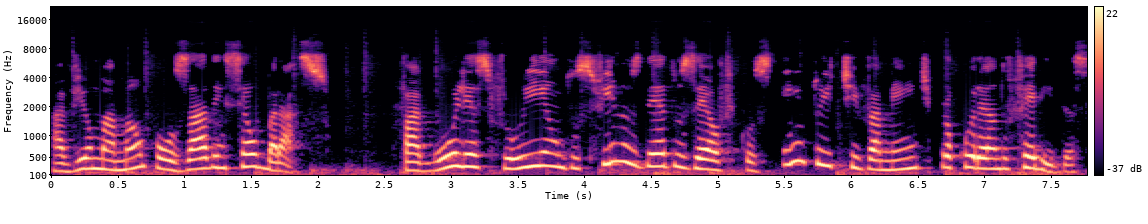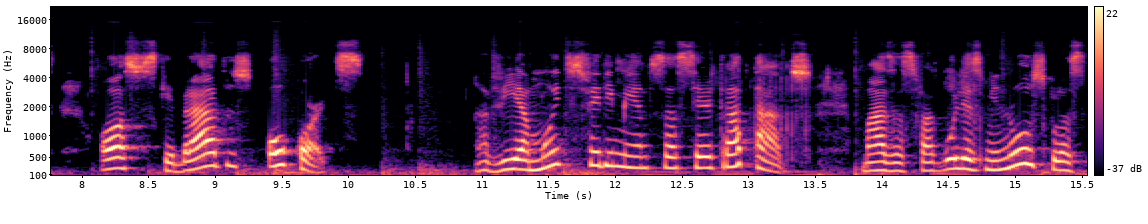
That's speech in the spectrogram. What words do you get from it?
Havia uma mão pousada em seu braço. Fagulhas fluíam dos finos dedos élficos, intuitivamente procurando feridas, ossos quebrados ou cortes. Havia muitos ferimentos a ser tratados, mas as fagulhas minúsculas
